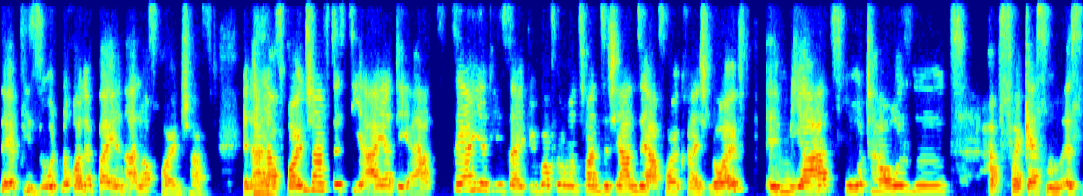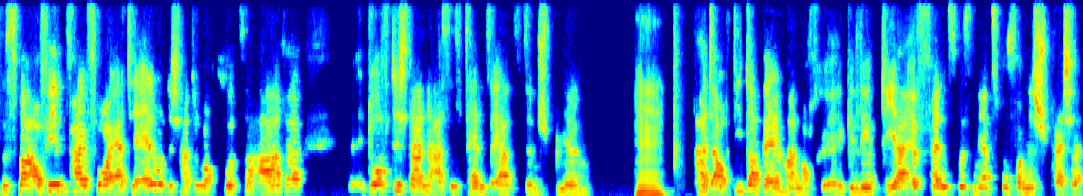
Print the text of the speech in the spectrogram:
eine Episodenrolle bei In aller Freundschaft. In ja. aller Freundschaft ist die ARD-Ärztserie, die seit über 25 Jahren sehr erfolgreich läuft. Im Jahr 2000, hab's vergessen, es, es war auf jeden Fall vor RTL und ich hatte noch kurze Haare, durfte ich da eine Assistenzärztin spielen. Mhm. Hat auch Dieter Bellmann noch äh, gelebt. Die AF-Fans wissen jetzt, wovon ich spreche.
